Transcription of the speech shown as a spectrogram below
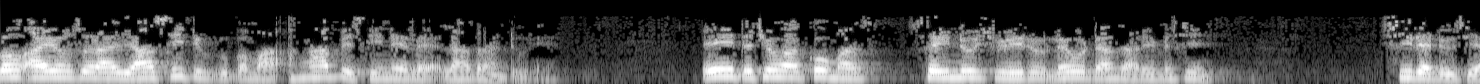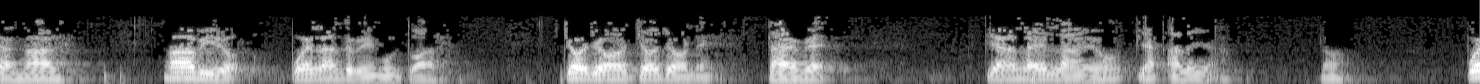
ဂုဏ်အာယုန်ဆိုတာယာစိတုကပမာအငှားပစ္စည်းနဲ့လည်းအလားတန်တူတယ် အေးတချို့ကကိုယ်မှာစိန်တို့ရွှေတို့လက်ဝတ်တန်းစာတွေမရှိရှိတဲ့လူဆရာငှားတယ်ငှားပြီးတော့ပွဲလန်းသဘင်ကိုသွားတယ်ကြော့ကြော့ကြော့ကြော့နဲ့ဒါပေမဲ့ပြန်လဲလာရောပြန်အပ်လိုက်ရနော်ပွဲ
